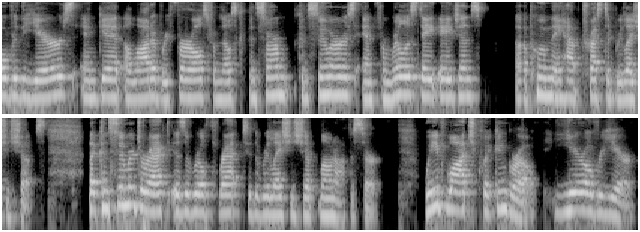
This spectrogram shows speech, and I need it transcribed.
over the years and get a lot of referrals from those concern, consumers and from real estate agents of whom they have trusted relationships. But Consumer Direct is a real threat to the relationship loan officer. We've watched Quicken grow year over year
